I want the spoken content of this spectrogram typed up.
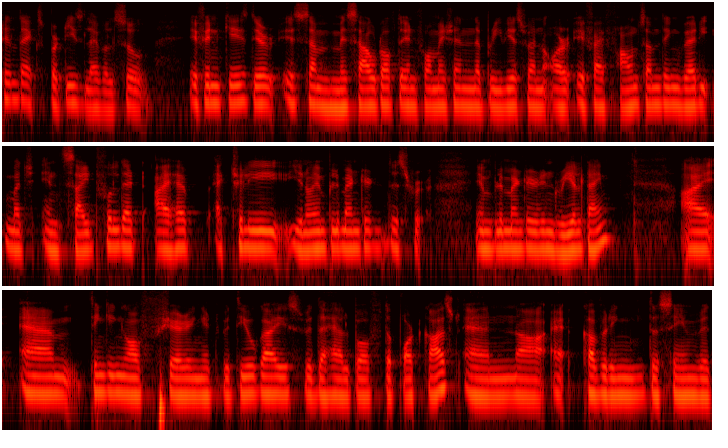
till the expertise level. So if in case there is some miss out of the information in the previous one or if i found something very much insightful that i have actually you know implemented this implemented in real time i am thinking of sharing it with you guys with the help of the podcast and uh, covering the same with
